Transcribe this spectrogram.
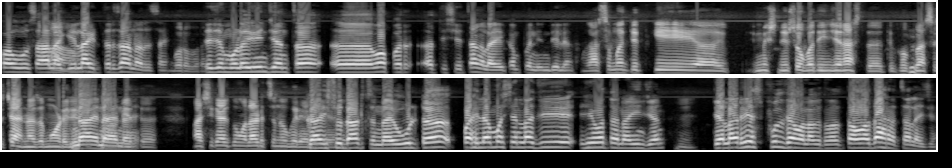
पाऊस आला. की लाइट तर जाणारच आहे बरोबर. त्याच्यामुळे इंजनचा वापर अतिशय चांगला आहे कंपनीने दिला मग असं म्हणतात की मिशनी सोबत इंजिन असतं ते खूप असं चायनाचं मॉडेल नाही, नाही, नाही. अशी काय तुम्हाला अडचण वगैरे काही? सुद्धा अडचण नाही उलट पहिल्या मशीनला जे हे होतं ना इंजन. त्याला रेस फुल द्यावा लागत होता तेव्हा धारा चालायच्या.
